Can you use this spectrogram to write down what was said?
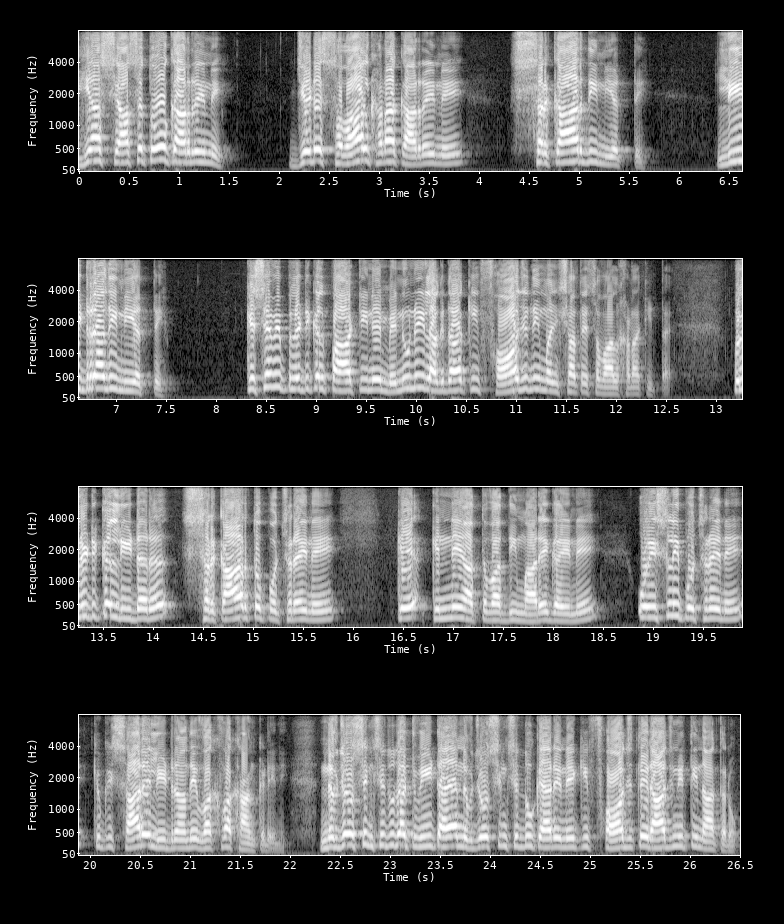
ਜਾਂ ਸਿਆਸਤ ਉਹ ਕਰ ਰਹੇ ਨੇ ਜਿਹੜੇ ਸਵਾਲ ਖੜਾ ਕਰ ਰਹੇ ਨੇ ਸਰਕਾਰ ਦੀ ਨੀਅਤ ਤੇ, ਲੀਡਰਾਂ ਦੀ ਨੀਅਤ ਤੇ। ਕਿਸੇ ਵੀ ਪੋਲੀਟੀਕਲ ਪਾਰਟੀ ਨੇ ਮੈਨੂੰ ਨਹੀਂ ਲੱਗਦਾ ਕਿ ਫੌਜ ਦੀ ਮਨਸ਼ਾ ਤੇ ਸਵਾਲ ਖੜਾ ਕੀਤਾ ਹੈ। ਪੋਲੀਟੀਕਲ ਲੀਡਰ ਸਰਕਾਰ ਤੋਂ ਪੁੱਛ ਰਹੇ ਨੇ ਕਿ ਕਿੰਨੇ ਅੱਤਵਾਦੀ ਮਾਰੇ ਗਏ ਨੇ। ਉਹ ਇਸ ਲਈ ਪੁੱਛ ਰਹੇ ਨੇ ਕਿਉਂਕਿ ਸਾਰੇ ਲੀਡਰਾਂ ਦੇ ਵੱਖ-ਵੱਖ ਅੰਕੜੇ ਨੇ। ਨਵਜੋਤ ਸਿੰਘ ਸਿੱਧੂ ਦਾ ਟਵੀਟ ਆਇਆ, ਨਵਜੋਤ ਸਿੰਘ ਸਿੱਧੂ ਕਹਿ ਰਹੇ ਨੇ ਕਿ ਫੌਜ ਤੇ ਰਾਜਨੀਤੀ ਨਾ ਕਰੋ।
